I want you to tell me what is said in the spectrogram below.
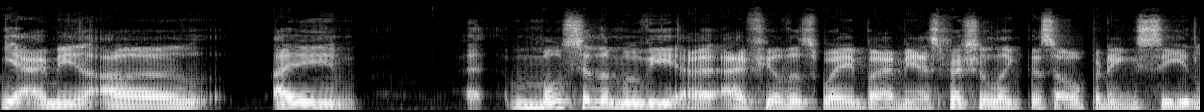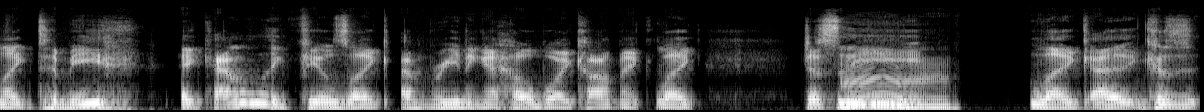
yeah, I mean, uh, I most of the movie I, I feel this way, but I mean, especially like this opening scene, like to me, it kind of like feels like I'm reading a Hellboy comic, like just the mm, like because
